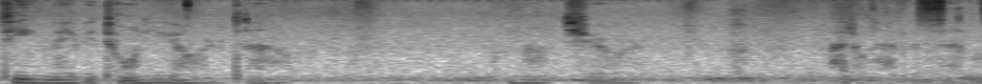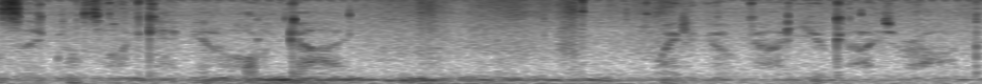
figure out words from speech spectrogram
18, maybe 20 yards out. I'm not sure. I don't have a cell signal, so I can't get a hold of Guy. Way to go, Guy. You guys rock.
